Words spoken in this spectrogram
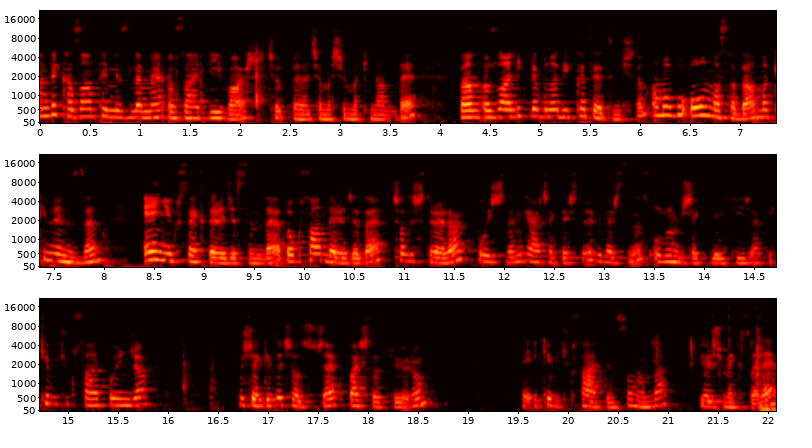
Bende kazan temizleme özelliği var e, çamaşır makinemde. Ben özellikle buna dikkat etmiştim ama bu olmasa da makinenizin en yüksek derecesinde 90 derecede çalıştırarak bu işlemi gerçekleştirebilirsiniz. Uzun bir şekilde yıkayacak. 2,5 saat boyunca bu şekilde çalışacak. Başlatıyorum. Ve 2,5 saatin sonunda görüşmek üzere.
